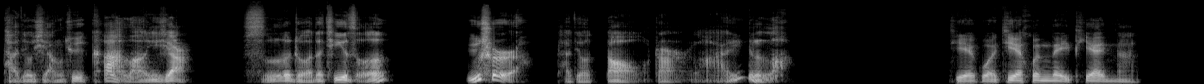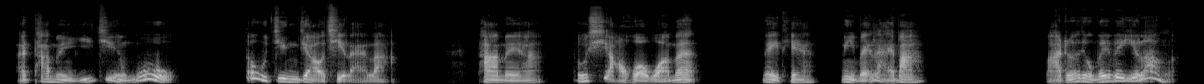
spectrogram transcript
他就想去看望一下。死者的妻子，于是啊，他就到这儿来了。结果结婚那天呢，哎，他们一进屋，都惊叫起来了。他们呀，都笑话我们。那天你没来吧？马哲就微微一愣啊。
